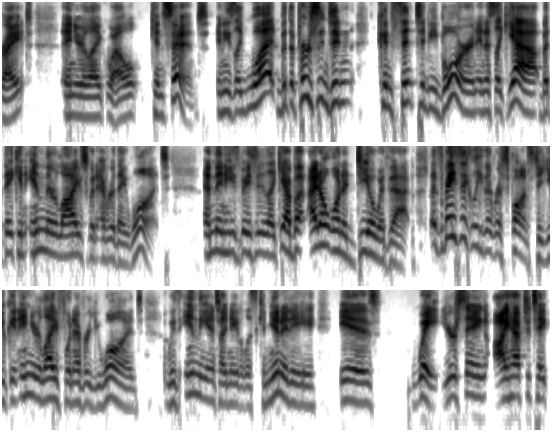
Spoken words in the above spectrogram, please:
Right? And you're like, "Well, consent." And he's like, "What? But the person didn't consent to be born." And it's like, "Yeah, but they can end their lives whenever they want." And then he's basically like, Yeah, but I don't want to deal with that. That's basically the response to you can end your life whenever you want within the antinatalist community is wait, you're saying I have to take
